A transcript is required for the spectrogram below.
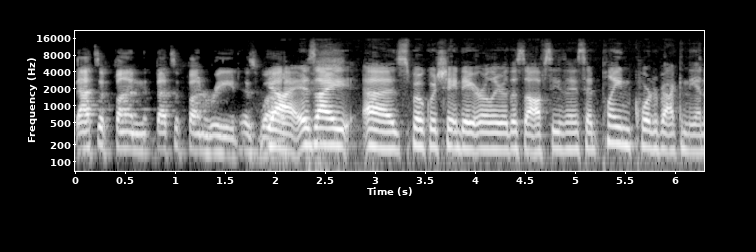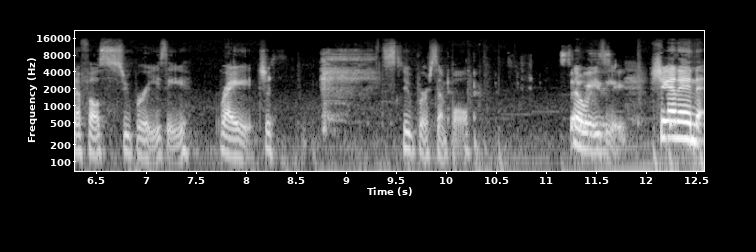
that's a fun that's a fun read as well. Yeah, as I uh, spoke with Shane Day earlier this offseason, I said playing quarterback in the NFL is super easy, right? Just super simple. So, so easy. easy. Shannon,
